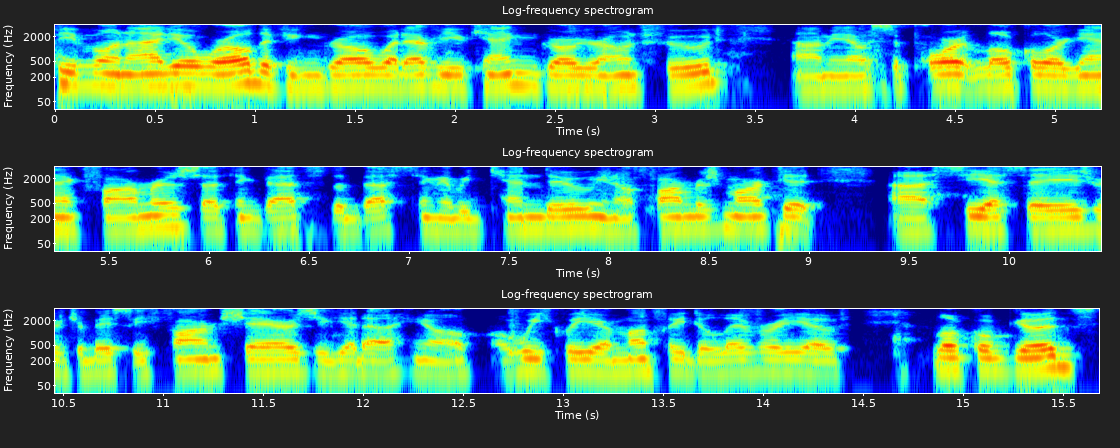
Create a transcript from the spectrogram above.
people in an ideal world, if you can grow whatever you can, grow your own food um, you know, support local organic farmers. I think that's the best thing that we can do. You know, farmers market, uh, CSAs, which are basically farm shares. You get a you know a weekly or monthly delivery of local goods.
